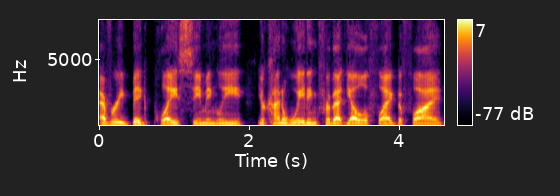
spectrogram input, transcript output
every big play seemingly you're kind of waiting for that yellow flag to fly.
